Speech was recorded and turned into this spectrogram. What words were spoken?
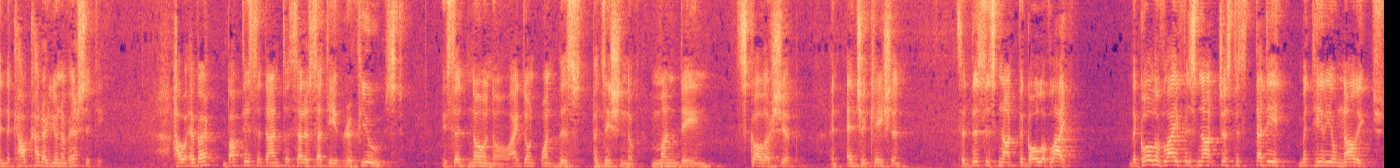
in the Calcutta University. However, Bhaktisiddhanta Saraswati refused. He said, no, no, I don't want this position of mundane scholarship and education. He said, this is not the goal of life. The goal of life is not just to study material knowledge.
